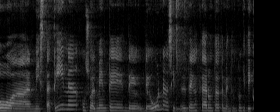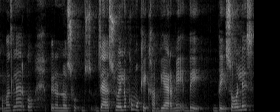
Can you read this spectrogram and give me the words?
o a nistatina, usualmente de, de, una, si tenga que dar un tratamiento un poquitico más largo, pero no ya suelo como que cambiarme de, de soles,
